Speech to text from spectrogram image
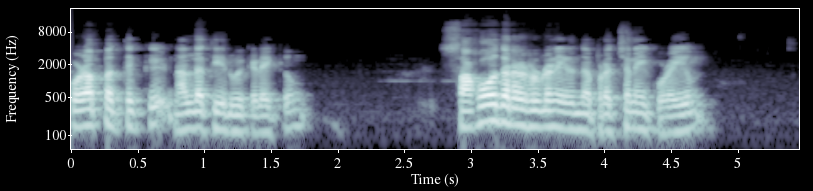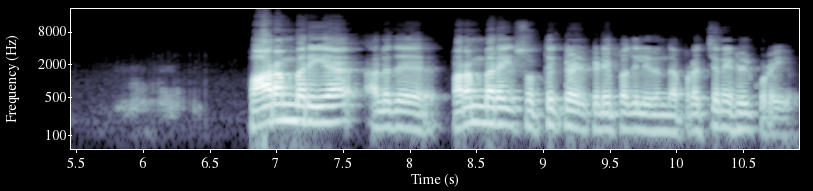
குழப்பத்துக்கு நல்ல தீர்வு கிடைக்கும். சகோதரர்களுடன் இருந்த பிரச்சனை குறையும். பாரம்பரிய அல்லது பரம்பரை சொத்துக்கள் கிடைப்பதில் இருந்த பிரச்சனைகள் குறையும்.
